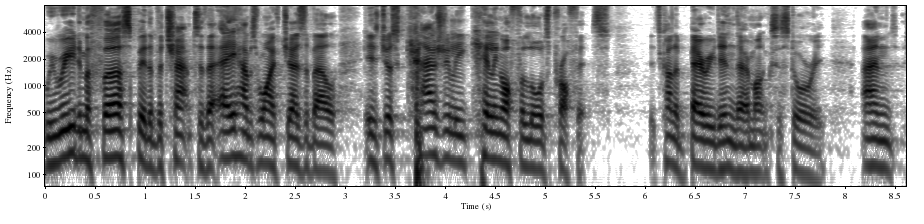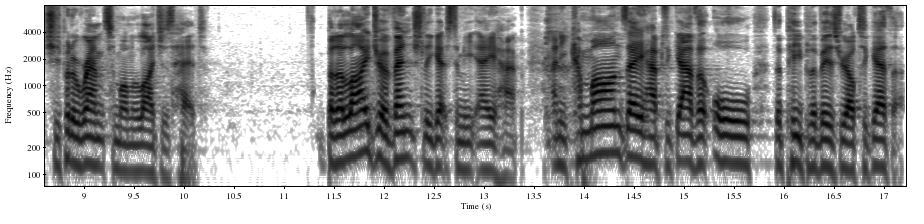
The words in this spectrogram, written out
We read in the first bit of the chapter that Ahab's wife Jezebel is just casually killing off the Lord's prophets. It's kind of buried in there amongst the story. And she's put a ransom on Elijah's head. But Elijah eventually gets to meet Ahab, and he commands Ahab to gather all the people of Israel together.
